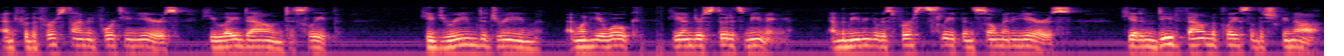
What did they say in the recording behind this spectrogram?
and for the first time in fourteen years, he lay down to sleep. He dreamed a dream, and when he awoke, he understood its meaning, and the meaning of his first sleep in so many years. He had indeed found the place of the Shekhinah,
